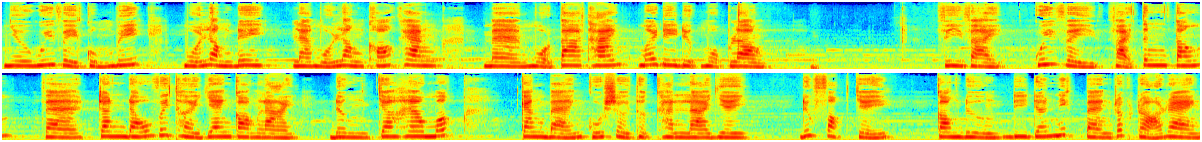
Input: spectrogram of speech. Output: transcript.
như quý vị cũng biết, mỗi lần đi là mỗi lần khó khăn, mà mỗi ba tháng mới đi được một lần. Vì vậy, quý vị phải tinh tấn và tranh đấu với thời gian còn lại, đừng cho hao mất căn bản của sự thực hành là gì? Đức phật chỉ, con đường đi đến niết bàn rất rõ ràng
